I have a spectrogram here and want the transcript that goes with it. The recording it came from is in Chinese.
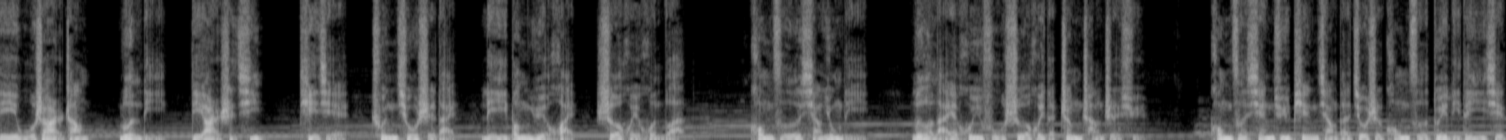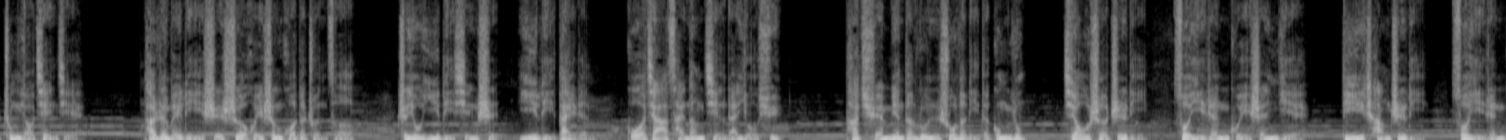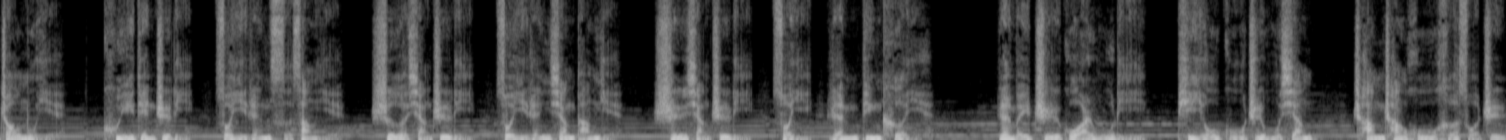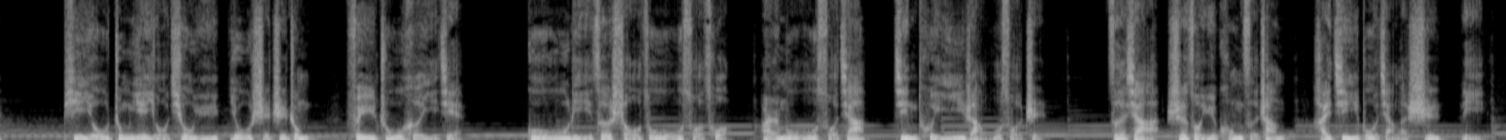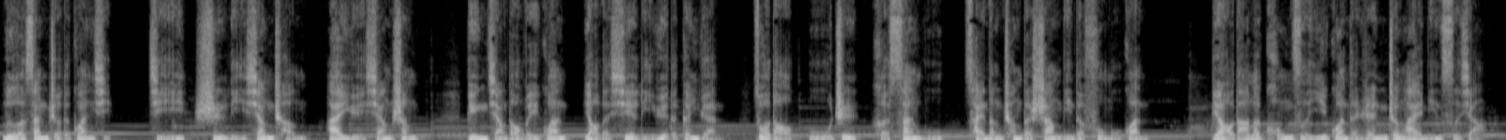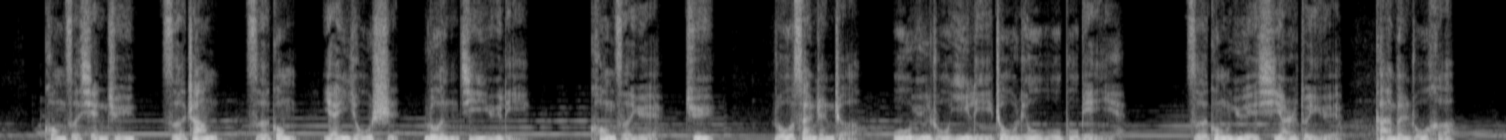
第五十二章论礼第二十七题解：春秋时代，礼崩乐坏，社会混乱。孔子想用礼乐来恢复社会的正常秩序。孔子闲居篇讲的就是孔子对礼的一些重要见解。他认为礼是社会生活的准则，只有依礼行事，以礼待人，国家才能井然有序。他全面地论述了礼的功用：交涉之礼，所以人鬼神也；地长之礼。所以人朝暮也，馈奠之礼；所以人死丧也，设想之礼；所以人相党也，食享之礼；所以人宾客也。人为治国而无礼，譬有古之无乡，昌昌乎何所之？譬由中业有求于优势之中，非逐何以见？故无礼，则手足无所措，耳目无所加，进退揖让无所至。子夏诗作于孔子章。还进一步讲了诗、礼、乐三者的关系，即诗礼相承，哀乐相生，并讲到为官要了谢礼乐的根源，做到五治和三无，才能称得上民的父母官，表达了孔子一贯的仁政爱民思想。孔子闲居，子张、子贡言由是，论及于礼。孔子曰：“居，汝三人者，吾与汝以礼周流，无不变也。”子贡乐席而对曰：“敢问如何？”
